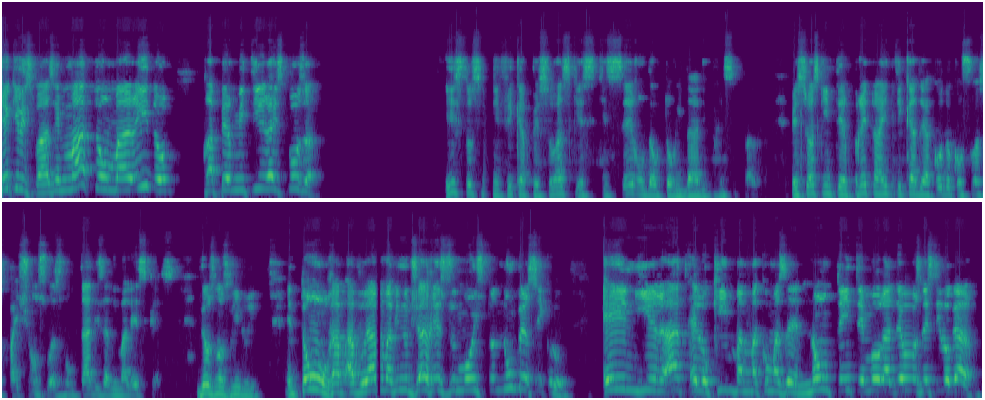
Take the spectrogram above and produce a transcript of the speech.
que, que eles fazem? Matam o marido para permitir a esposa. Isto significa pessoas que esqueceram da autoridade principal. Pessoas que interpretam a ética de acordo com suas paixões, suas vontades animalescas. Deus nos livre. Então, Abraão já resumiu isto num versículo. En yirat Elohim Não tem temor a Deus neste lugar.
